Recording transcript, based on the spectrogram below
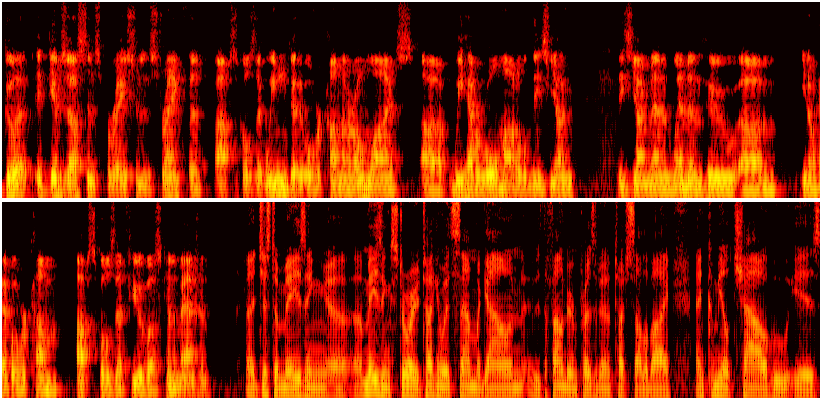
good. It gives us inspiration and strength that obstacles that we need to overcome in our own lives. Uh, we have a role model in these young, these young men and women who, um, you know, have overcome obstacles that few of us can imagine. Uh, just amazing, uh, amazing story. Talking with Sam McGowan, who's the founder and president of Touch Salabai, and Camille Chow, who is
